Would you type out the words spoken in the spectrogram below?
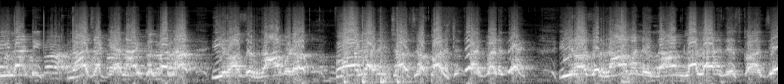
మీలాంటి రాజకీయ నాయకుల వల్ల ఈ రోజు రాముడు బోధించాల్సిన పరిస్థితి ఏర్పడింది. ఈ రోజు రాముని రామ్ లల్లాని తీసుకొచ్చి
